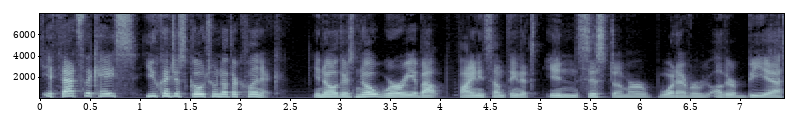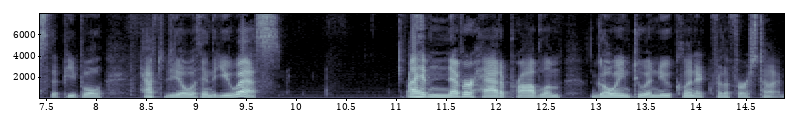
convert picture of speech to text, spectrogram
If that's the case, you can just go to another clinic. You know, there's no worry about finding something that's in system or whatever other BS that people have to deal with in the US. I have never had a problem going to a new clinic for the first time.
